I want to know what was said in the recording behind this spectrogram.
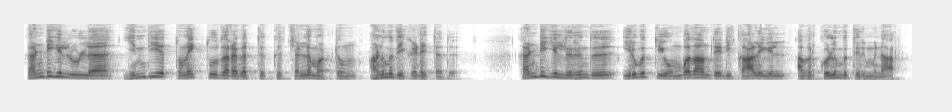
கண்டியில் உள்ள இந்திய துணை தூதரகத்துக்கு செல்ல மட்டும் அனுமதி கிடைத்தது. கண்டியிலிருந்து இருபத்தி ஒன்பதாம் தேதி காலையில் அவர் கொழும்பு திரும்பினார்.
